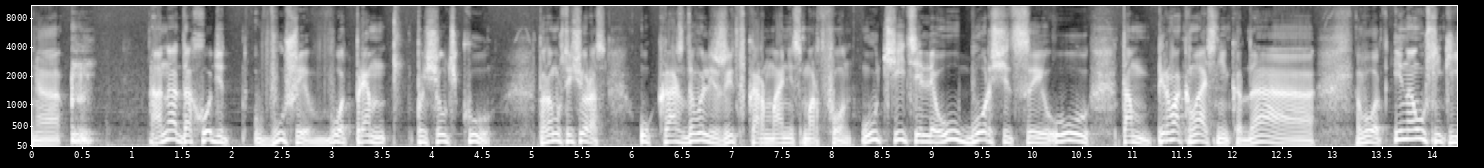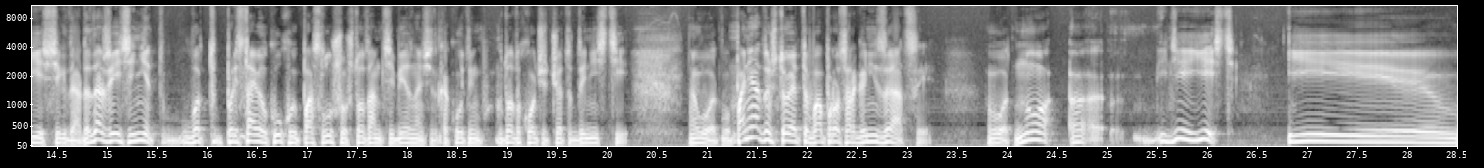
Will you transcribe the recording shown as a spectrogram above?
а, она доходит в уши вот прям по щелчку. Потому что, еще раз, у каждого лежит в кармане смартфон. У учителя, у уборщицы, у там, первоклассника, да, вот. И наушники есть всегда. Да даже если нет, вот приставил к уху и послушал, что там тебе, значит, какой-то кто-то хочет что-то донести. Вот. Понятно, что это вопрос организации. Вот. Но э, идея есть. И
